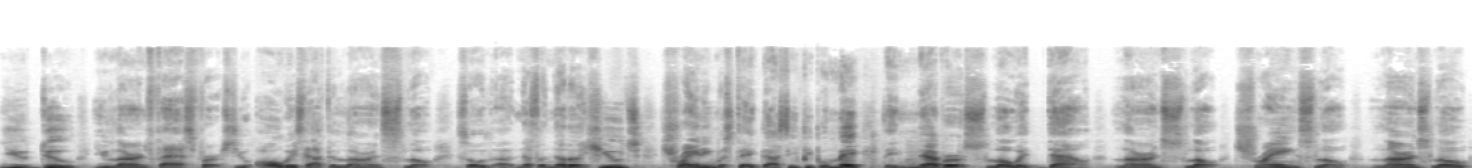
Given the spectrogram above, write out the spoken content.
you do, you learn fast first. You always have to learn slow. So uh, that's another huge training mistake that I see people make. They never slow it down. Learn slow, train slow, learn slow,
